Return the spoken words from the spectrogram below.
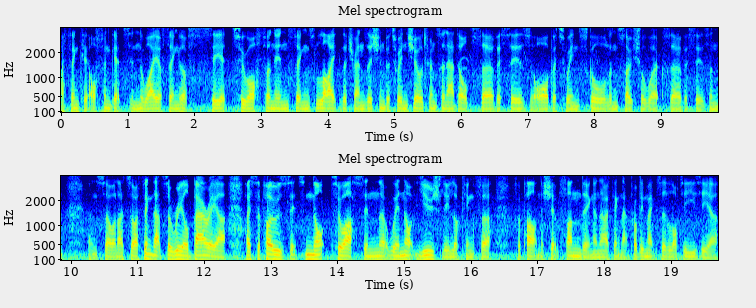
I think it often gets in the way of things. I see it too often in things like the transition between children's and adult services or between school and social work services and, and so on. So I think that's a real barrier. I suppose it's not to us in that we're not usually looking for, for partnership funding, and I think that probably makes it a lot easier.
